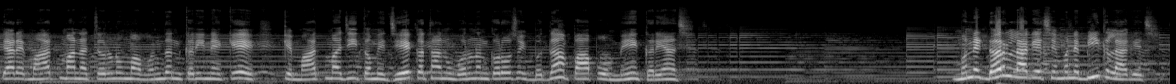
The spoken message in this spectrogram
ત્યારે મહાત્માના ચરણોમાં વંદન કરીને કે કે મહાત્માજી, તમે જે કથાનું વર્ણન કરો છો એ બધા પાપો મેં કર્યા છે. મને ડર લાગે છે, મને બીક લાગે છે.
